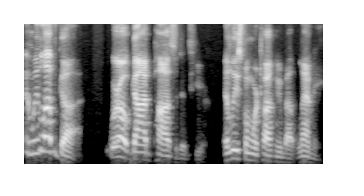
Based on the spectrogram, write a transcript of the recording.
And we love God. We're all God positive here, at least when we're talking about Lemmy.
